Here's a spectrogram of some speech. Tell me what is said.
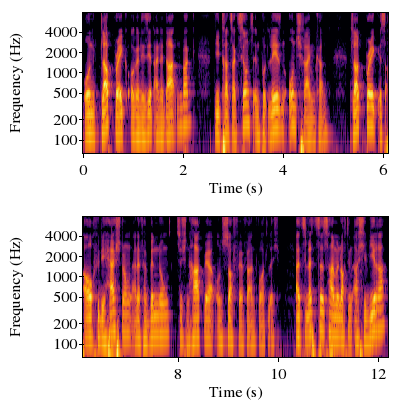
Und Cloudbreak organisiert eine Datenbank, die Transaktionsinput lesen und schreiben kann. Cloudbreak ist auch für die Herstellung einer Verbindung zwischen Hardware und Software verantwortlich. Als letztes haben wir noch den Archivierer,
